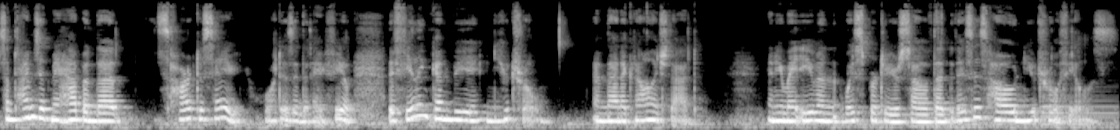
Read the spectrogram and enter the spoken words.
Sometimes it may happen that it's hard to say what is it that I feel. The feeling can be neutral and then acknowledge that and you may even whisper to yourself that this is how neutral feels.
